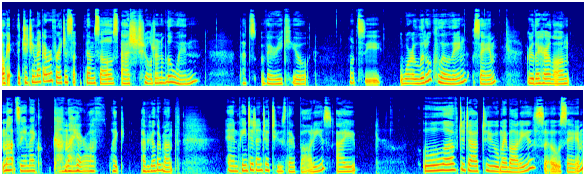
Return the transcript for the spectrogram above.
okay. The Chichimeca refer to themselves as children of the wind. That's very cute. Let's see. Wore little clothing, same. Grew their hair long, not same. I cut my hair off like every other month. And painted and tattoos their bodies. I love to tattoo my bodies, so same.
